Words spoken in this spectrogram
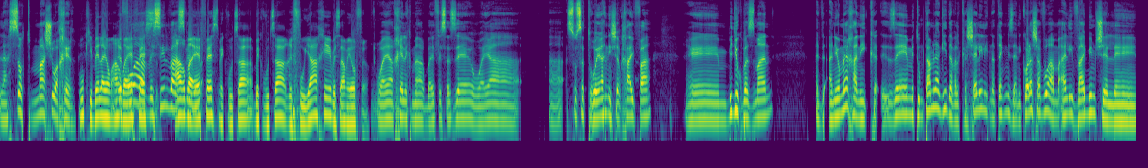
לעשות משהו אחר. הוא קיבל היום 4-0, רפואה וסילבס. 4-0 מקבוצה, בקבוצה רפויה, אחי, בסמי עופר. הוא היה חלק מה-4-0 הזה, הוא היה הסוס הטרויאני של חיפה, אה, בדיוק בזמן. אני אומר לך, אני, זה מטומטם להגיד, אבל קשה לי להתנתק מזה. אני כל השבוע, היה לי וייבים של... אה,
